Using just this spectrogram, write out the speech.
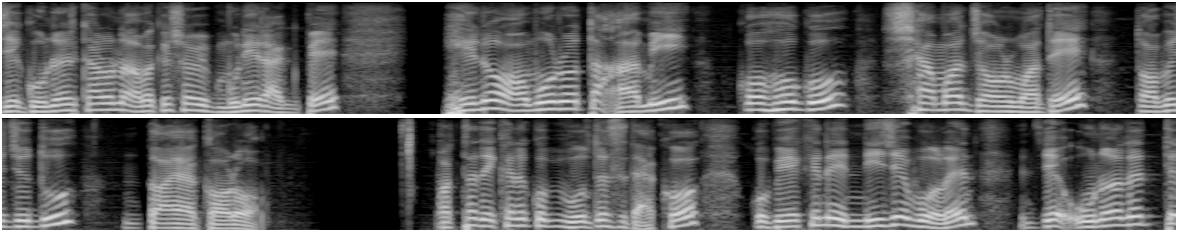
যে গুণের কারণে আমাকে সবাই মনে রাখবে? হেন অমরতা আমি কহ গো শ্যামা জন্মাদে তবে যদু দয়া করো। অর্থাৎ এখানে কবি বলতেছে, দেখো, কবি এখানে নিজে বলেন যে ওনাদের তো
